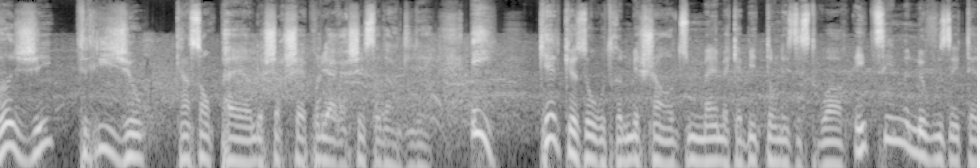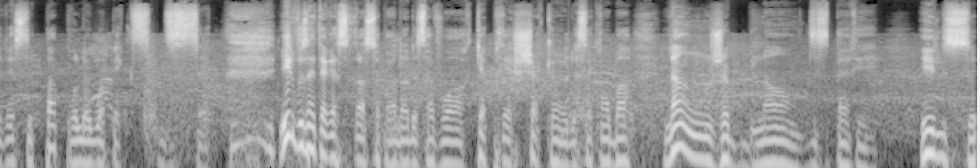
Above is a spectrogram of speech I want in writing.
Roger Trigeau, quand son père le cherchait pour lui arracher ses dents de lait, et quelques autres méchants du même acabit dont les histoires intimes ne vous intéressent pas pour le WAPEX 17. Il vous intéressera cependant de savoir qu'après chacun de ces combats, l'ange blanc disparaît. Il se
